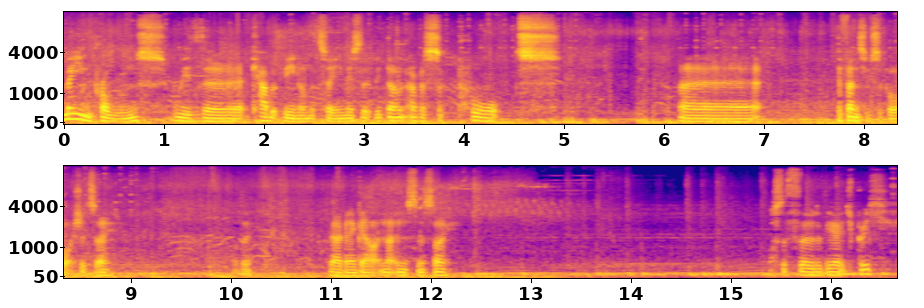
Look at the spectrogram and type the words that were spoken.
main problems with uh, Cabot being on the team is that they don't have a support, uh, defensive support, I should say. They, are going to get out in that instance, though. What's the third of the HP?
